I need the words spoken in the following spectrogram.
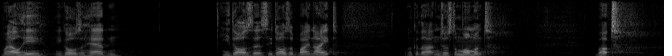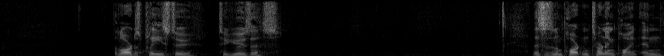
Well, he, he goes ahead and he does this. He does it by night. Look at that in just a moment. But the Lord is pleased to, to use this. This is an important turning point in,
